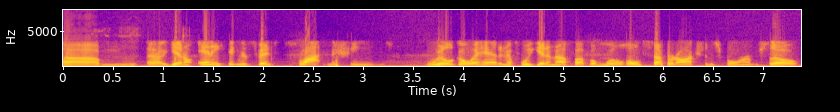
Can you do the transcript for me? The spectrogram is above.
um, uh, you know anything that's vintage slot machines. We'll go ahead and if we get enough of them, we'll hold separate auctions for them. So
